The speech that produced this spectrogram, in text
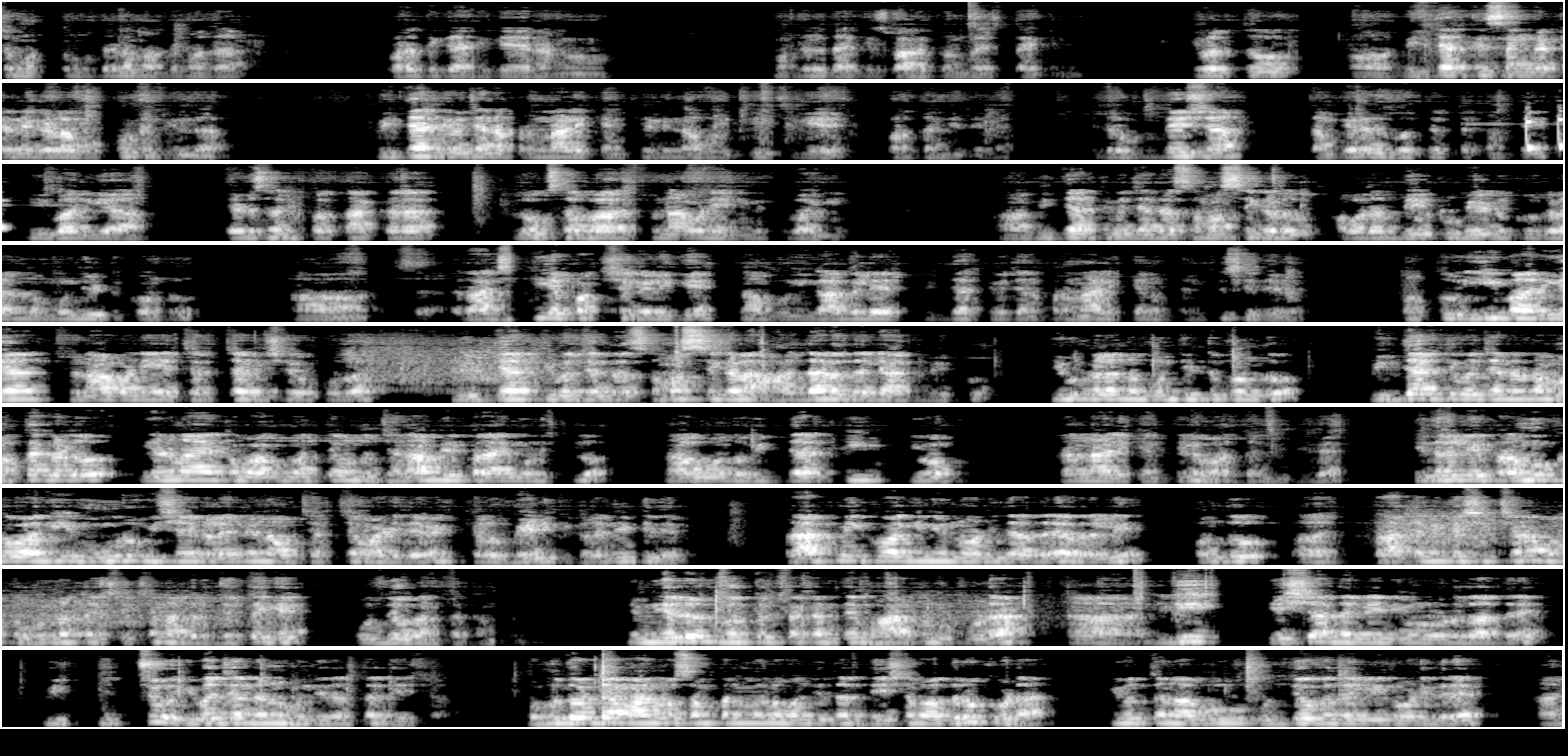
ಪತ್ರಿಕಾಗೋಚ ಮತ್ತು ಮುದ್ರಣ ಮಾಧ್ಯಮದ ವರದಿಗಾರಿಗೆ ನಾನು ಮೊದಲನೇದಾಗಿ ಸ್ವಾಗತವನ್ನು ಬಯಸ್ತಾ ಇದ್ದೀನಿ. ಇವತ್ತು ವಿದ್ಯಾರ್ಥಿ ಸಂಘಟನೆಗಳ ಒಕ್ಕೂಟದಿಂದ ವಿದ್ಯಾರ್ಥಿ ಯೋಜನಾ ಪ್ರಣಾಳಿಕೆ ಅಂತ ಹೇಳಿ ನಾವು ಇತ್ತೀಚೆಗೆ ಹೊರತಂದಿದ್ದೇವೆ. ಇದರ ಉದ್ದೇಶ ತಮಗೆಲ್ಲರಿಗೂ ಗೊತ್ತಿರ್ತಕ್ಕಂತೆ, ಈ ಬಾರಿಯ ಎರಡ್ ಸಾವಿರದ ಇಪ್ಪತ್ನಾಲ್ಕರ ಲೋಕಸಭಾ ಚುನಾವಣೆಯ ನಿಮಿತ್ತವಾಗಿ ವಿದ್ಯಾರ್ಥಿ ಜನರ ಸಮಸ್ಯೆಗಳು, ಅವರ ಬೇಕು ಬೇಡುಕುಗಳನ್ನು ಮುಂದಿಟ್ಟುಕೊಂಡು ರಾಜಕೀಯ ಪಕ್ಷಗಳಿಗೆ ನಾವು ಈಗಾಗಲೇ ವಿದ್ಯಾರ್ಥಿ ಯೋಜನಾ ಪ್ರಣಾಳಿಕೆಯನ್ನು ತಲುಪಿಸಿದ್ದೇವೆ. ಮತ್ತು ಈ ಬಾರಿಯ ಚುನಾವಣೆಯ ಚರ್ಚಾ ವಿಷಯ ಕೂಡ ವಿದ್ಯಾರ್ಥಿ ಯುವಜನರ ಸಮಸ್ಯೆಗಳ ಆಧಾರದಲ್ಲಿ ಆಗಬೇಕು. ಇವುಗಳನ್ನು ಮುಂದಿಟ್ಟುಕೊಂಡು ವಿದ್ಯಾರ್ಥಿ ಯುವಜನರ ಮತಗಳು ನಿರ್ಣಾಯಕವಾಗುವಂತೆ ಒಂದು ಜನಾಭಿಪ್ರಾಯ ಮೂಡಿಸಲು ನಾವು ಒಂದು ವಿದ್ಯಾರ್ಥಿ ಯುವ ಪ್ರಣಾಳಿಕೆ ಅಂತೇಳಿ ಹೊರತಂದಿದ್ದೇವೆ. ಇದರಲ್ಲಿ ಪ್ರಮುಖವಾಗಿ ಮೂರು ವಿಷಯಗಳಲ್ಲಿ ನಾವು ಚರ್ಚೆ ಮಾಡಿದ್ದೇವೆ, ಕೆಲವು ಬೇಡಿಕೆಗಳನ್ನು ಇಟ್ಟಿದ್ದೇವೆ. ಪ್ರಾಥಮಿಕವಾಗಿ ನೀವು ನೋಡಿದಾದರೆ ಅದರಲ್ಲಿ ಒಂದು ಪ್ರಾಥಮಿಕ ಶಿಕ್ಷಣ ಮತ್ತು ಉನ್ನತ ಶಿಕ್ಷಣ ಅದರ ಜೊತೆಗೆ ಉದ್ಯೋಗ ಅಂತಕ್ಕಂಥದ್ದು. ನಿಮ್ಗೆಲ್ಲರಿಗೂ ಗೊತ್ತಿರ್ತಕ್ಕಂತೆ ಭಾರತವು ಕೂಡ ಇಡೀ ಏಷ್ಯಾದಲ್ಲಿ ನೀವು ನೋಡೋದಾದ್ರೆ ಹೆಚ್ಚು ಯುವ ಜನರನ್ನು ಹೊಂದಿದಂತ ದೇಶ. ಬಹುದೊಡ್ಡ ಮಾನವ ಸಂಪನ್ಮೂಲ ಹೊಂದಿದ ದೇಶವಾದರೂ ಕೂಡ ಇವತ್ತು ನಾವು ಉದ್ಯೋಗದಲ್ಲಿ ನೋಡಿದ್ರೆ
